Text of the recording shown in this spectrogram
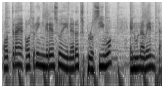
otra, otro ingreso de dinero explosivo en una venta.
